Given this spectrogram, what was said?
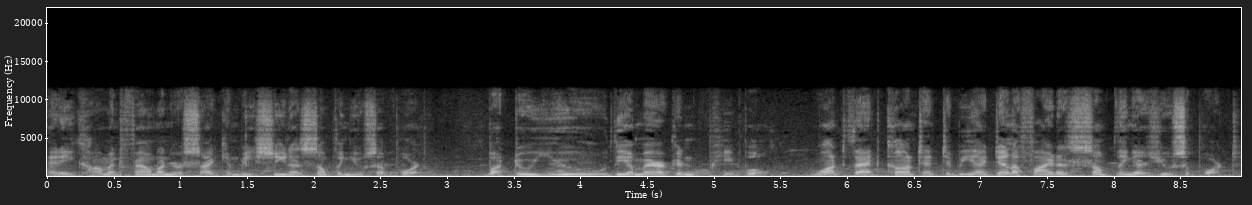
any comment found on your site can be seen as something you support. But do you, the American people, want that content to be identified as something as you support?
